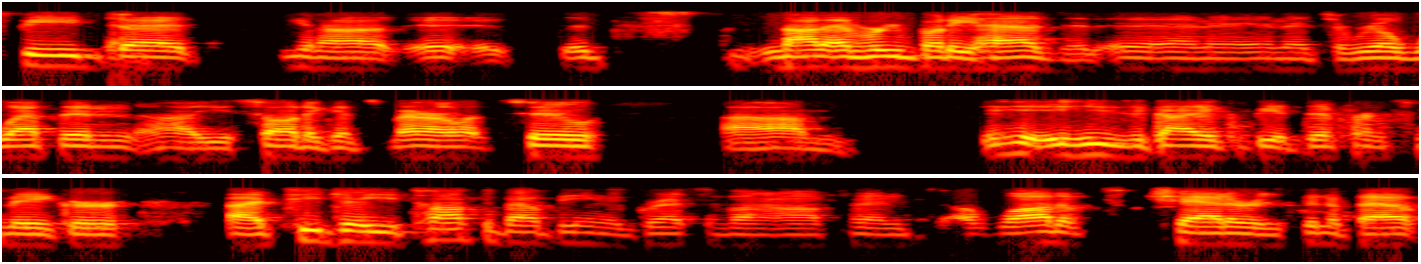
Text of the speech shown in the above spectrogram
speed yeah. that you know it, it's not everybody has it, and and it's a real weapon. Uh, you saw it against Maryland too. Um, he, he's a guy who could be a difference maker. Uh, TJ, you talked about being aggressive on offense. A lot of chatter has been about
